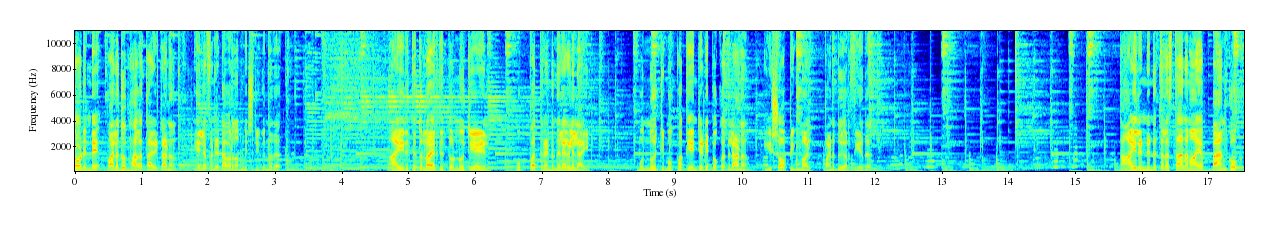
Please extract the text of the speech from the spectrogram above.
റോഡിന്റെ വലതുഭാഗത്തായിട്ടാണ് എലഫന്റ് ടവർ നിർമ്മിച്ചിരിക്കുന്നത്. ആയിരത്തി തൊള്ളായിരത്തി തൊണ്ണൂറ്റിയേഴിൽ മുപ്പത്തിരണ്ട് നിലകളിലായി. മുന്നൂറ്റി മുപ്പത്തിയഞ്ച് അടി പൊക്കത്തിലാണ് ഈ ഷോപ്പിംഗ് മാൾ പണിതുയർത്തിയത്. തായ്ലൻഡിന്റെ തലസ്ഥാനമായ ബാങ്കോക്ക്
